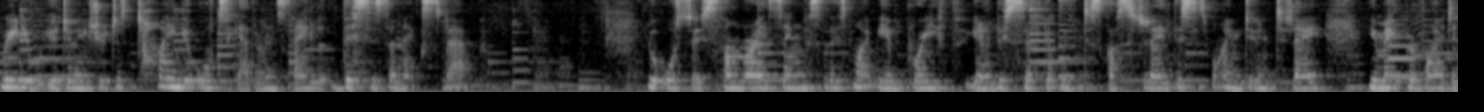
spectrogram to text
Really what you're doing is you're just tying it all together and saying, look, this is the next step. You're also summarizing, so this might be a brief, you know, this is everything we've discussed today, this is what I'm doing today. You may provide a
